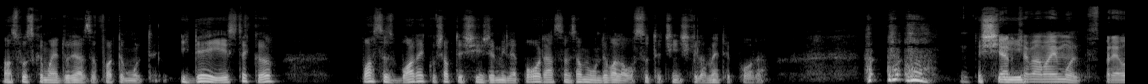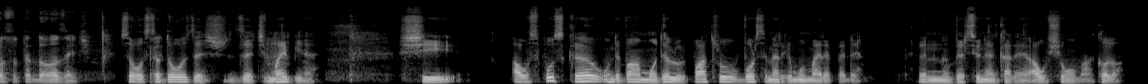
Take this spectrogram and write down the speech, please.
am spus că mai durează foarte mult. Ideea este că poate să zboare cu 75 de mile pe oră, asta înseamnă undeva la 105 km pe oră. și Chiar ceva mai mult, spre 120. sau 120, 10, mai bine. Și au spus că undeva în modelul 4 vor să meargă mult mai repede. În versiunea în care au și om acolo.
